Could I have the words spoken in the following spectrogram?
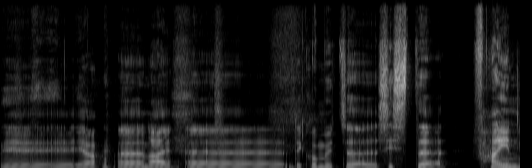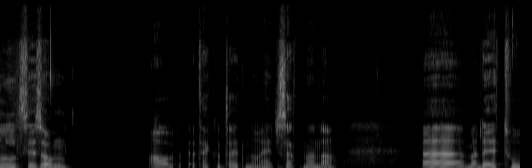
Eh, ja. eh, nei, eh, det kom ut siste final sesong av Attack on Titan, og jeg har ikke sett den ennå. Eh, men det er to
